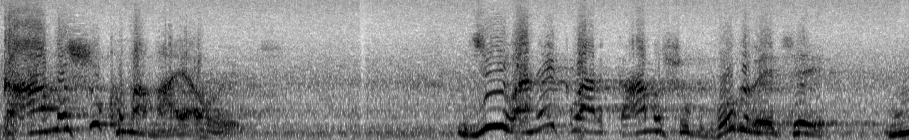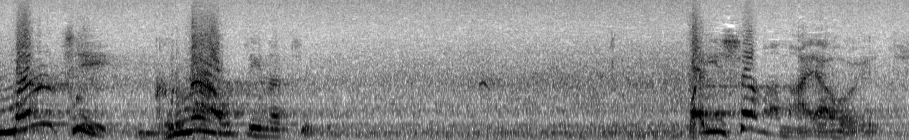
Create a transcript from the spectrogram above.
કામ સુખમાં માયા હોય છે. જીવ અનેક વાર કામ સુખ ભોગવે છે, મનથી ઘૃણા આવતી નથી. પૈસામાં માયા હોય છે.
